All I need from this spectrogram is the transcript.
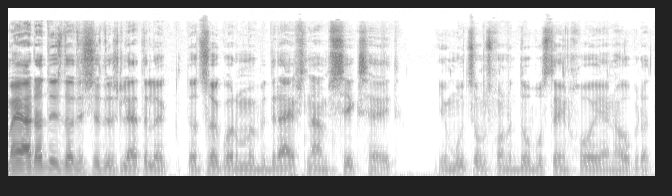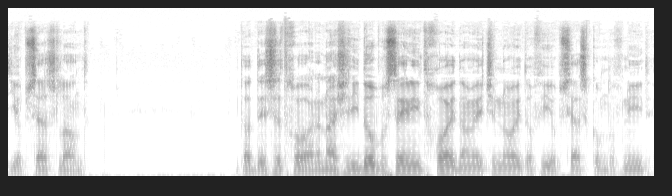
Maar ja, dat is, dat is het dus letterlijk. Dat is ook waarom mijn bedrijfsnaam Six heet. Je moet soms gewoon een dobbelsteen gooien en hopen dat hij op 6 landt. Dat is het gewoon. En als je die dobbelsteen niet gooit, dan weet je nooit of hij op 6 komt of niet.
